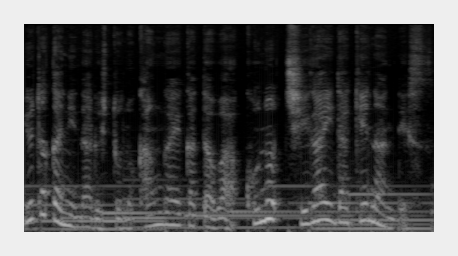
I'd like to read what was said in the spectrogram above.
豊かになる人の考え方はこの違いだけなんです。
